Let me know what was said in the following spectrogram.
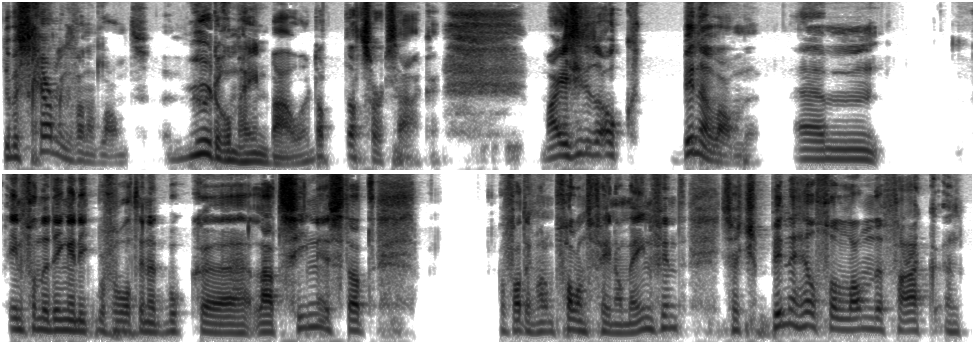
de bescherming van het land. Een muur eromheen bouwen, dat, dat soort zaken. Maar je ziet het ook binnenlanden. Um, een van de dingen die ik bijvoorbeeld in het boek uh, laat zien is dat of wat ik een opvallend fenomeen vind, is dat je binnen heel veel landen vaak een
